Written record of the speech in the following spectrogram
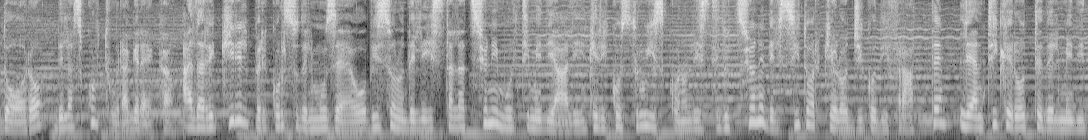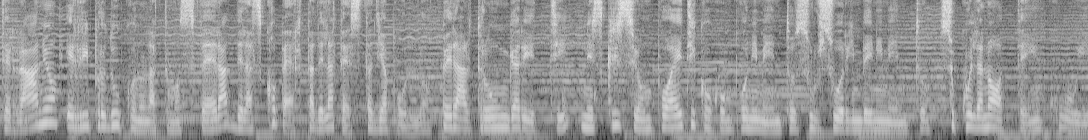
d'oro della scultura greca. Ad arricchire il percorso del museo vi sono delle installazioni multimediali che ricostruiscono l'istituzione del sito archeologico di Fratte, le antiche rotte del Mediterraneo e riproducono l'atmosfera della scoperta della testa di Apollo. Peraltro Ungaretti ne scrisse un poetico componimento sul suo rinvenimento, su quella notte in cui,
